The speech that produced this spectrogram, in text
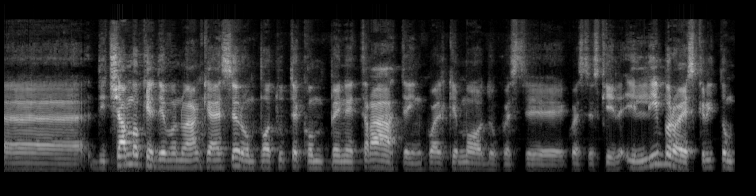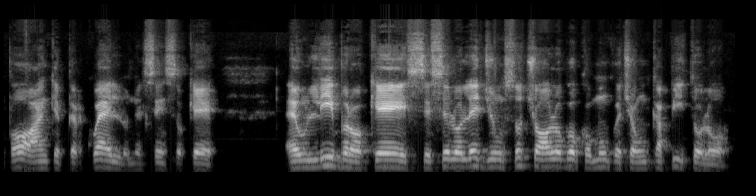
eh, diciamo che devono anche essere un po' tutte compenetrate in qualche modo queste, queste skill. Il libro è scritto un po' anche per quello, nel senso che è un libro che se se lo legge un sociologo comunque c'è un capitolo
